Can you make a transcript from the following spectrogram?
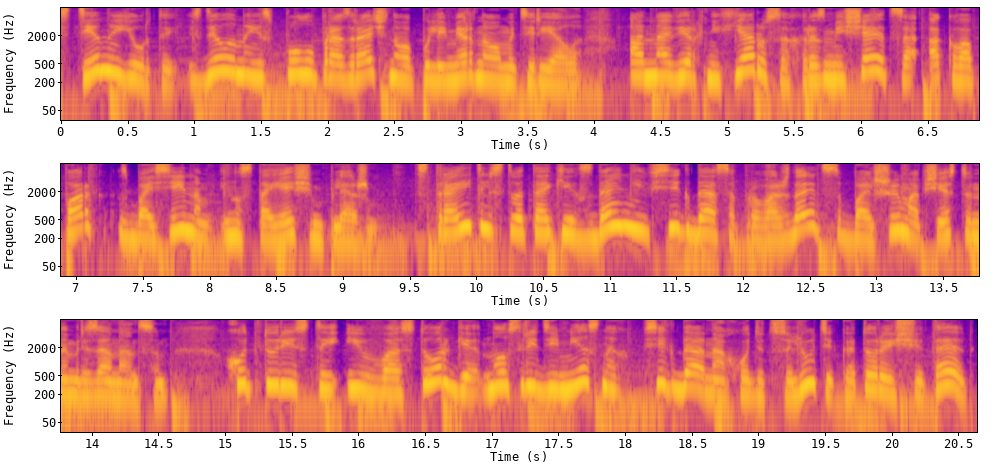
Стены юрты сделаны из полупрозрачного полимерного материала, а на верхних ярусах размещается аквапарк с бассейном и настоящим пляжем. Строительство таких зданий всегда сопровождается большим общественным резонансом. Хоть туристы и в восторге, но среди местных всегда находятся люди, которые считают,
